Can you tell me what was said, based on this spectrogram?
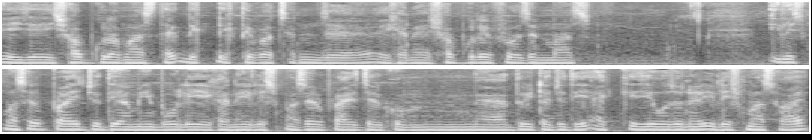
এই যে এই সবগুলো মাছ দেখ- দেখ- দেখতে পাচ্ছেন যে এখানে সবগুলোই ফ্রোজেন মাছ। ইলিশ মাছের প্রাইস যদি আমি বলি, এখানে ইলিশ মাছের প্রাইস যেরকম দুইটা যদি এক কেজি ওজনের ইলিশ মাছ হয়,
